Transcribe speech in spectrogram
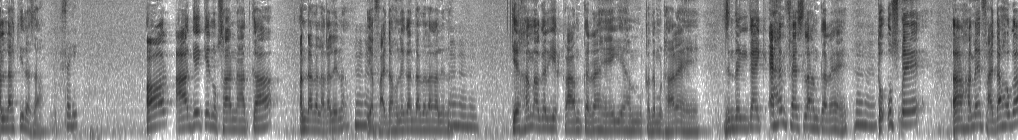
अल्लाह की रज़ा। सही। और आगे के नुकसान का अंदाज़ा लगा लेना या फ़ायदा होने का अंदाज़ा लगा लेना। कि हम अगर ये काम कर रहे हैं ये हम कदम उठा रहे हैं ज़िंदगी का एक अहम फैसला हम कर रहे हैं तो उसमें आ, हमें फ़ायदा होगा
